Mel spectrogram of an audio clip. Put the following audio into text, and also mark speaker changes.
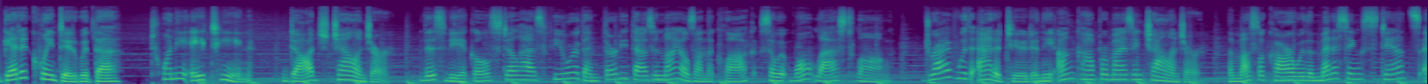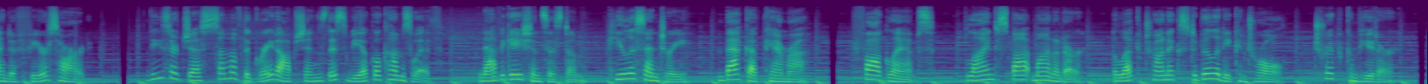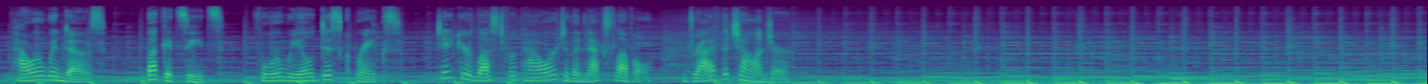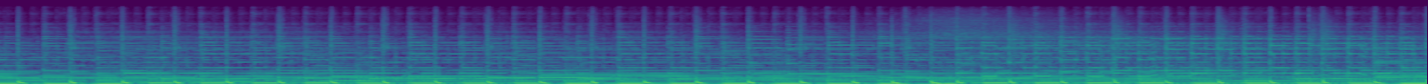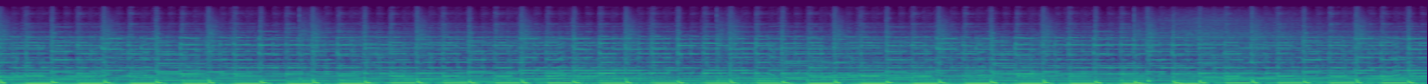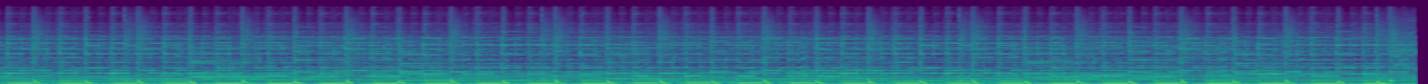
Speaker 1: Get acquainted with the 2018 Dodge Challenger. This vehicle still has fewer than 30,000 miles on the clock, so it won't last long. Drive with attitude in the uncompromising Challenger, the muscle car with a menacing stance and a fierce heart. These are just some of the great options this vehicle comes with. Navigation system, keyless entry, backup camera, fog lamps, blind spot monitor, electronic stability control, trip computer, power windows, bucket seats, four-wheel disc brakes. Take your lust for power to the next level. Drive the Challenger.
